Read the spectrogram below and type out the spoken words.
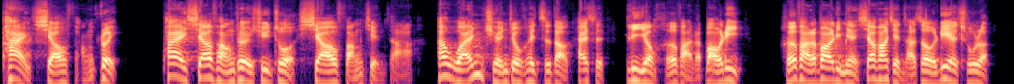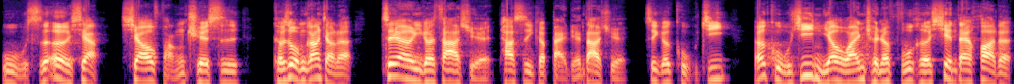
派消防队，派消防队去做消防检查。他完全就会知道，开始利用合法的暴力，合法的暴力里面，消防检查之后列出了五十二项消防缺失。可是我们刚刚讲的这样一个大学，它是一个百年大学，是一个古迹，而古迹你要完全的符合现代化的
